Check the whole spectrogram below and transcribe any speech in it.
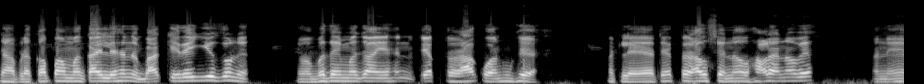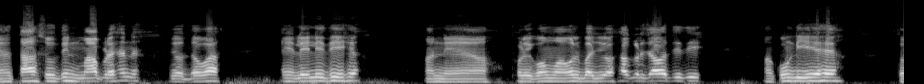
આપણે કપામાં કાલે છે ને, બાકી રહી ગયું હતું ને, એમાં બધામાં જો અહીંયા હે ને ટ્રેક્ટર રાખવાનું છે એટલે ટ્રેક્ટર આવશે નવ, સાડા નવે, અને ત્યાં સુધીમાં આપણે હે ને, જો દવા અહીં લઈ લીધી છે અને થોડીક ઓમાં ઓલ બાજુ આગળ જવા દીધી. કુંડી છે તો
